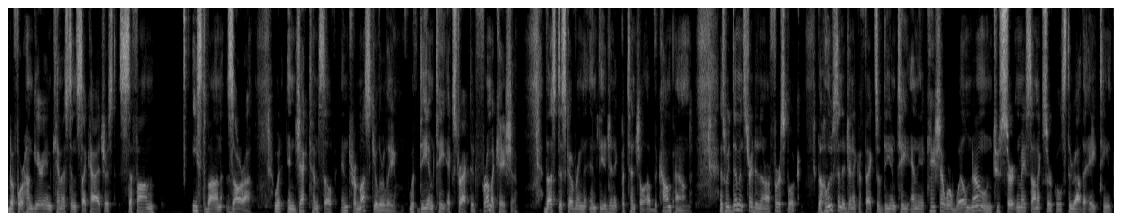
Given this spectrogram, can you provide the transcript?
before Hungarian chemist and psychiatrist Stefan Istvan Szara would inject himself intramuscularly with DMT extracted from acacia, thus discovering the entheogenic potential of the compound. As we demonstrated in our first book, the hallucinogenic effects of DMT and the acacia were well known to certain Masonic circles throughout the 18th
